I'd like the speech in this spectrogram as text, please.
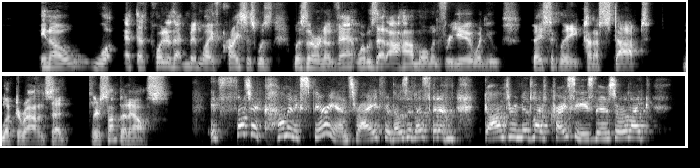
you know, what at that point of that midlife crisis was was there an event? What was that aha moment for you when you basically kind of stopped, looked around and said, there's something else? It's such a common experience, right? For those of us that have gone through midlife crises, they're sort of like,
